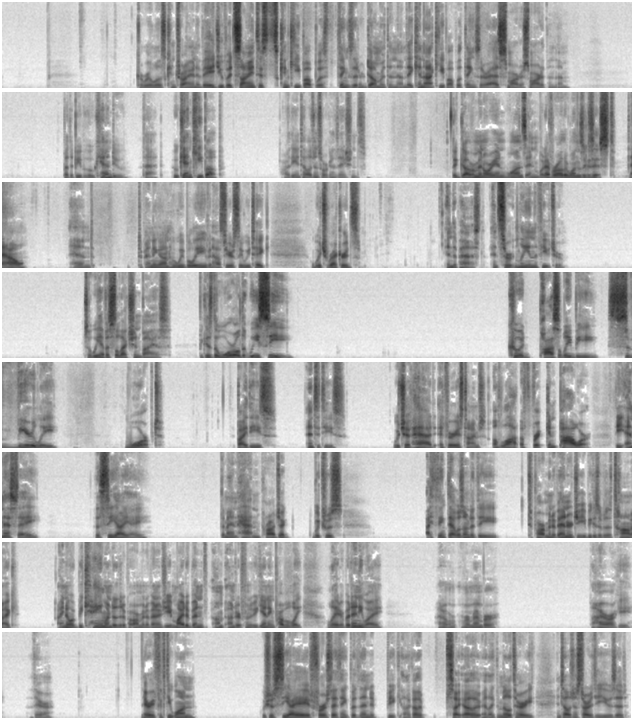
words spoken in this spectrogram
gorillas can try and evade you, but scientists can keep up with things that are dumber than them. They cannot keep up with things that are as smart or smarter than them. But the people who can do that, who can keep up, are the intelligence organizations. The government oriented ones and whatever other ones exist now, and depending on who we believe and how seriously we take which records in the past, and certainly in the future. So we have a selection bias because the world that we see could possibly be severely warped by these entities, which have had at various times a lot of frickin' power. The NSA, the CIA, the Manhattan Project, which was, I think that was under the Department of Energy because it was atomic. I know it became under the Department of Energy. It might have been under it from the beginning, probably later. But anyway, I don't remember the hierarchy there. Area 51, which was CIA at first, I think, but then it be, like other other like the military intelligence started to use it.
